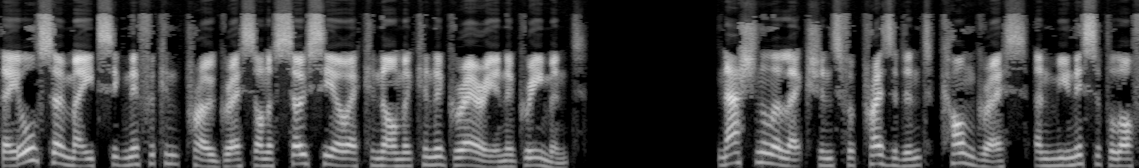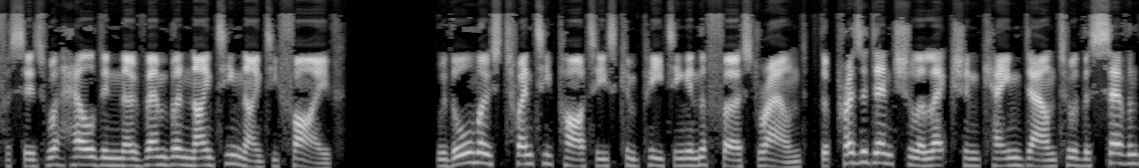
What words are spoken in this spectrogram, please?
They also made significant progress on a socio-economic and agrarian agreement. National elections for President, Congress, and municipal offices were held in November 1995. With almost 20 parties competing in the first round, the presidential election came down to a 7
